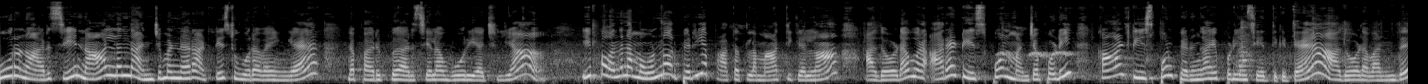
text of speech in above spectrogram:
ஊறணும் அரிசி நாலுலேருந்து அஞ்சு மணி நேரம் அட்லீஸ்ட் ஊற வைங்க. இந்த பருப்பு அரிசியெல்லாம் ஊறியாச்சு இல்லையா? இப்போ வந்து நம்ம இன்னொரு பெரிய பாத்திரத்தில் மாற்றிக்கலாம் அதோட ஒரு அரை டீஸ்பூன் மஞ்சப்பொடி கால் டீஸ்பூன் பெருங்காயப்பொடியும் சேர்த்துக்கிட்டேன். அதோட வந்து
